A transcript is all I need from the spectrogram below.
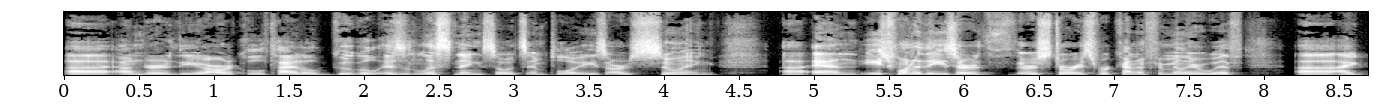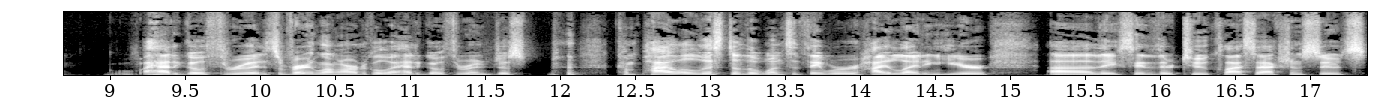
uh, under the article titled google isn't listening so its employees are suing uh, and each one of these are, are stories we're kind of familiar with uh, i I had to go through it. It's a very long article. I had to go through and just compile a list of the ones that they were highlighting here. Uh, they say that there are two class action suits.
